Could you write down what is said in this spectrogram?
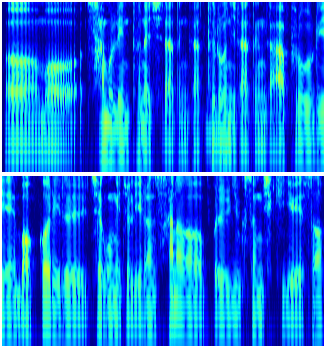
어 뭐 사물 인터넷이라든가 드론이라든가 음. 앞으로 우리의 먹거리를 제공해줄 이런 산업을 육성시키기 위해서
